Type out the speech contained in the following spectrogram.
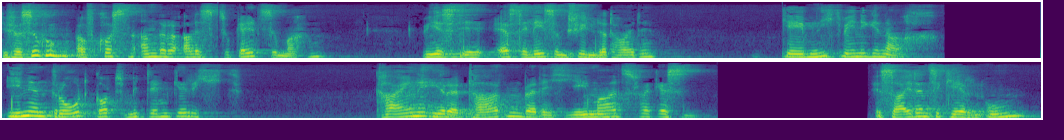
Die Versuchung, auf Kosten anderer alles zu Geld zu machen, wie es die erste Lesung schildert heute, geben nicht wenige nach. Ihnen droht Gott mit dem Gericht. Keine ihrer Taten werde ich jemals vergessen. Es sei denn, sie kehren um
